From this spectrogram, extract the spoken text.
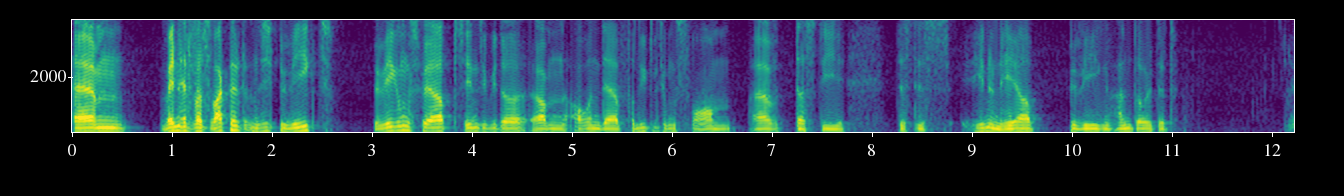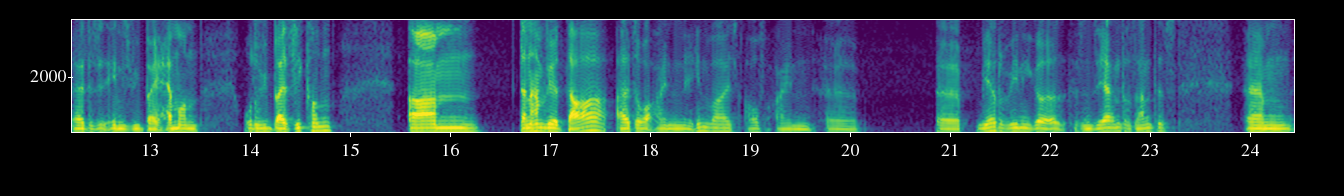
Ähm, wenn etwas wackelt und sich bewegt, Bewegungsverb sehen Sie wieder ähm, auch in der Verniedlichungsform, äh, dass, die, dass das Hin- und Her-Bewegen andeutet. Äh, das ist ähnlich wie bei Hämmern oder wie bei Sickern. Ähm, dann haben wir da also einen Hinweis auf ein äh, äh, mehr oder weniger ist ein sehr interessantes ähm,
